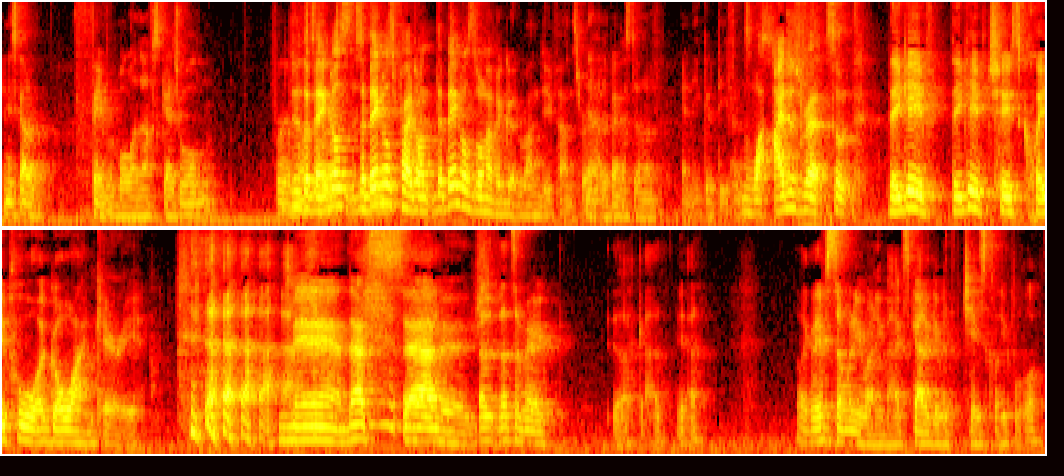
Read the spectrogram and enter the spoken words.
and he's got a favorable enough schedule for. Do the Bengals? of The. Bengals probably don't. The Bengals don't have a good run defense, right? No, the Bengals don't have any good defense. I just read so they gave they gave Chase Claypool a goal line carry. Man, that's savage. That- that's a very, oh god, yeah. Like they have so many running backs. Got to give it to Chase Claypool.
